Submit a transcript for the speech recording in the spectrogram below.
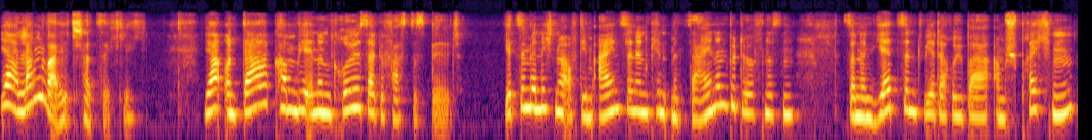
ja langweilt tatsächlich? Ja, und da kommen wir in ein größer gefasstes Bild. Jetzt sind wir nicht nur auf dem einzelnen Kind mit seinen Bedürfnissen, sondern jetzt sind wir darüber am Sprechen,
